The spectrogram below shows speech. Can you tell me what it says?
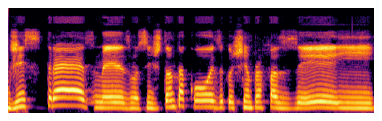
de estresse mesmo, assim, de tanta coisa que eu tinha para fazer e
